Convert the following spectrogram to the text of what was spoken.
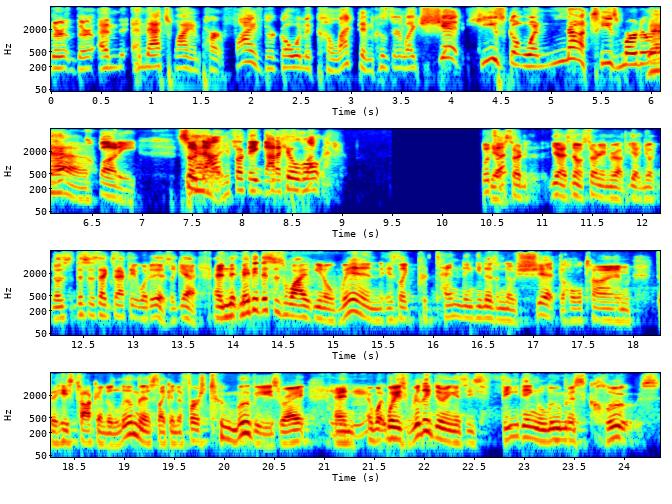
they're they're and and that's why in part five they're going to collect him because they're like shit, he's going nuts. He's murdering Yeah. everybody. So Yeah, now fucking they gotta killed all What's yeah, that? sorry. Yeah, no, sorry to interrupt. Yeah, no, this, this is exactly what it is. Like, yeah, and maybe this is why you know Wynn is like pretending he doesn't know shit the whole time that he's talking to Loomis, like in the first two movies, right? And, Mhm. and what, what he's really doing is he's feeding Loomis clues.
